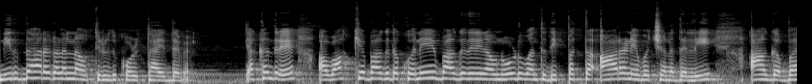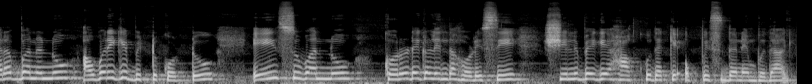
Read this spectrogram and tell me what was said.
ನಿರ್ಧಾರಗಳನ್ನು ನಾವು ತಿಳಿದುಕೊಳ್ತಾ ಇದ್ದೇವೆ. ಯಾಕಂದರೆ ಆ ವಾಕ್ಯ ಭಾಗದ ಕೊನೆಯ ಭಾಗದಲ್ಲಿ ನಾವು ನೋಡುವಂಥದ್ದು ಇಪ್ಪತ್ತ ಆರನೇ ವಚನದಲ್ಲಿ, ಆಗ ಬರಬ್ಬನನ್ನು ಅವರಿಗೆ ಬಿಟ್ಟುಕೊಟ್ಟು ಏಸುವನ್ನು ಕೊರಡೆಗಳಿಂದ ಹೊಡೆಸಿ ಶಿಲುಬೆಗೆ ಹಾಕುವುದಕ್ಕೆ ಒಪ್ಪಿಸಿದನೆಂಬುದಾಗಿ.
